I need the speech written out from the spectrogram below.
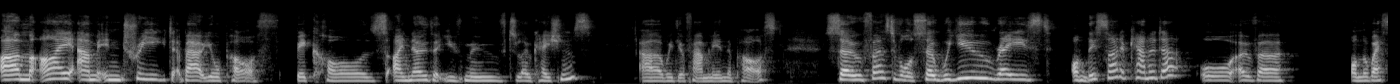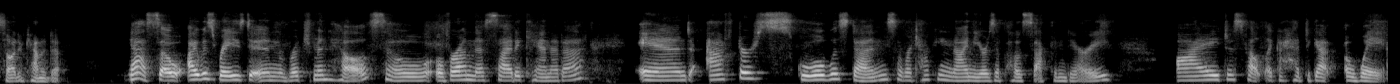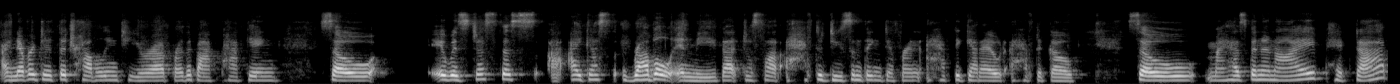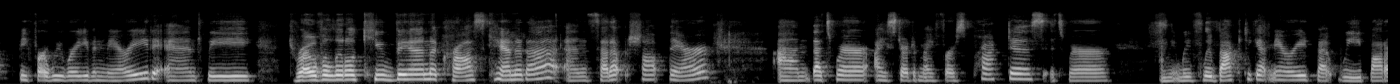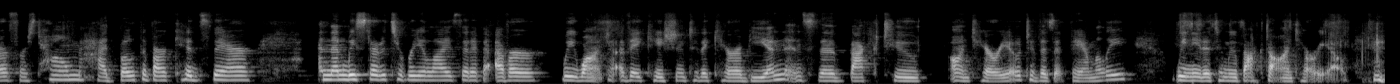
um, I am intrigued about your path because I know that you've moved locations uh, with your family in the past. So, first of all, so were you raised on this side of Canada or over on the west side of Canada? Yeah, so I was raised in Richmond Hill, so over on this side of Canada. And after school was done, so we're talking nine years of post secondary, I just felt like I had to get away. I never did the traveling to Europe or the backpacking. So it was just this, I guess, rebel in me that just thought, I have to do something different. I have to get out. I have to go. So my husband and I picked up before we were even married, and we drove a little cube van across Canada and set up shop there. Um, that's where I started my first practice. It's where, I mean, we flew back to get married, but we bought our first home, had both of our kids there. And then we started to realize that if ever we want a vacation to the Caribbean instead of back to Ontario to visit family, we needed to move back to Ontario.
